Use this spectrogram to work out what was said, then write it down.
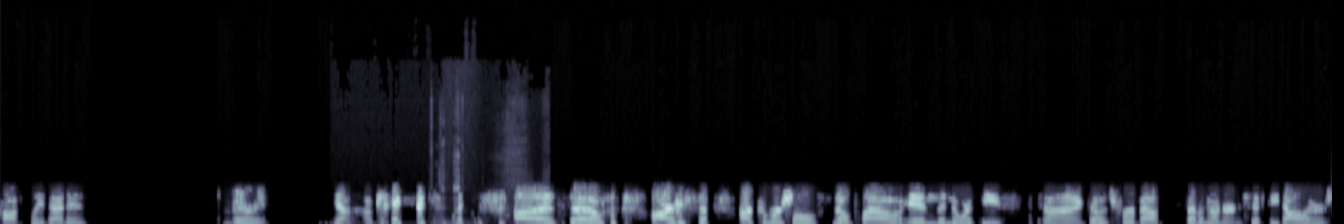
costly that is. Very. Yeah. Okay. uh, so our our commercial snowplow in the Northeast uh, goes for about seven hundred and fifty dollars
